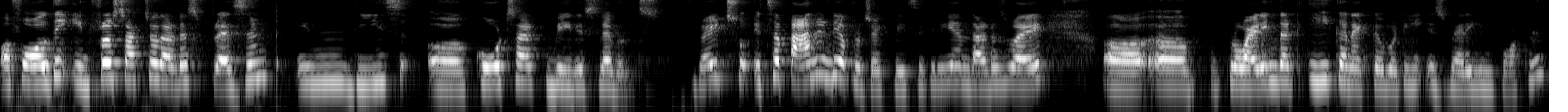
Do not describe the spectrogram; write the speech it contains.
of all the infrastructure that is present in these uh, courts at various levels right? So it's a pan india project basically and that is why uh, uh, providing that e connectivity is very important.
